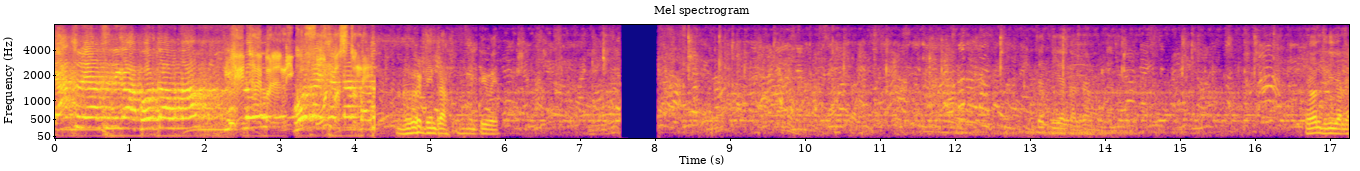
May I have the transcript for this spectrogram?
డాన్స్ వేయాల్సిందిగా కోరుతా ఉన్నాం. ఇట్లు బోర్రాయి సెంటర్ ఎవరు తీయాలి?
